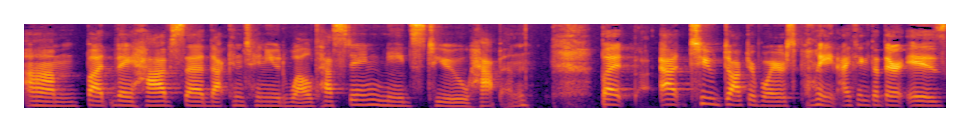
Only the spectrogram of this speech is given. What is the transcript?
um, but they have said that continued well testing needs to happen. But at, to Dr. Boyer's point, I think that there is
